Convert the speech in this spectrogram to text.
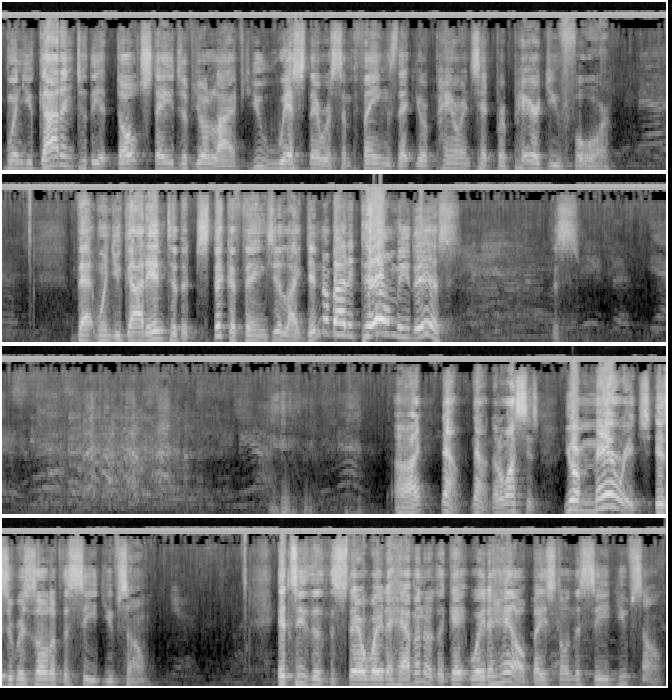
when you got into the adult stage of your life, you wish there were some things that your parents had prepared you for? That when you got into the thick of things, you're like, didn't nobody tell me this? This All right? Now, now, now watch this. Your marriage is a result of the seed you've sown. It's either the stairway to heaven or the gateway to hell based on the seed you've sown.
